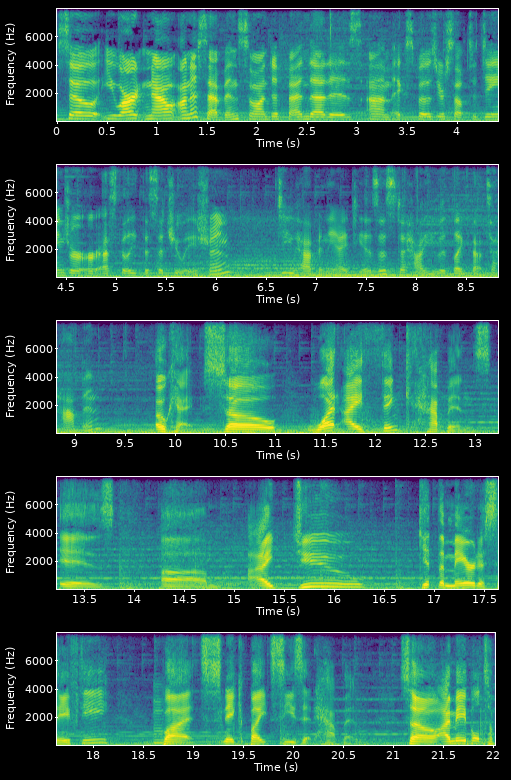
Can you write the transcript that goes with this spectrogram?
So you are now on a seven. So on defend, that is um, expose yourself to danger or escalate the situation. Do you have any ideas as to how you would like that to happen? Okay, so what I think happens is um, I do get the mayor to safety, but Snakebite sees it happen. So I'm able to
